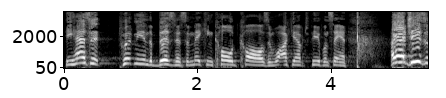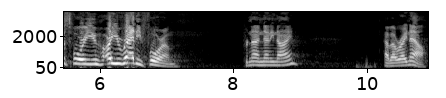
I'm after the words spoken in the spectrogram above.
He hasn't put me in the business of making cold calls and walking up to people and saying, I got Jesus for you. Are you ready for him? For nine ninety nine? How about right now?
